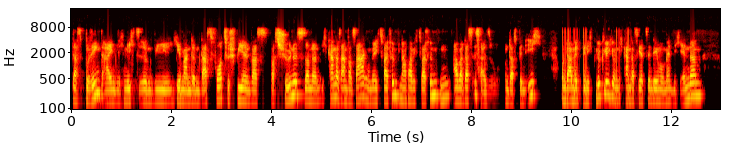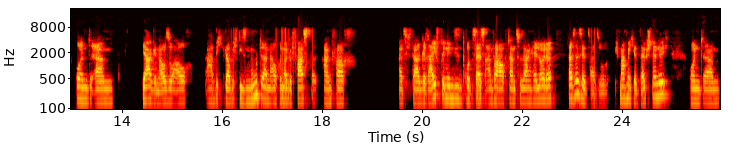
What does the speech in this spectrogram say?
das bringt eigentlich nichts, irgendwie jemandem das vorzuspielen, was, was schön ist, sondern ich kann das einfach sagen. Und wenn ich zwei Fünften habe, habe ich zwei Fünften, aber das ist halt so. Und das bin ich. Und damit bin ich glücklich und ich kann das jetzt in dem Moment nicht ändern. Und ähm, ja, genauso auch habe ich, glaube ich, diesen Mut dann auch immer gefasst, einfach, als ich da gereift bin in diesem Prozess, einfach auch dann zu sagen, hey Leute, das ist jetzt halt so. Ich mache mich jetzt selbstständig und ähm,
